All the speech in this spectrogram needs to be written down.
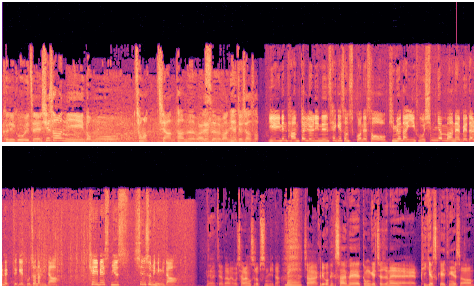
그리고 이제 시선이 너무 정확치 않다는 말씀을 네. 많이 해주셔서 이해인은 다음 달 열리는 세계 선수권에서 김연아 이후 10년 만에 메달 획득에 도전합니다. KBS 뉴스 신수빈입니다. 네, 대단하고 자랑스럽습니다. 네. 자, 그리고 104회 동계체전의 피겨 스케이팅에서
